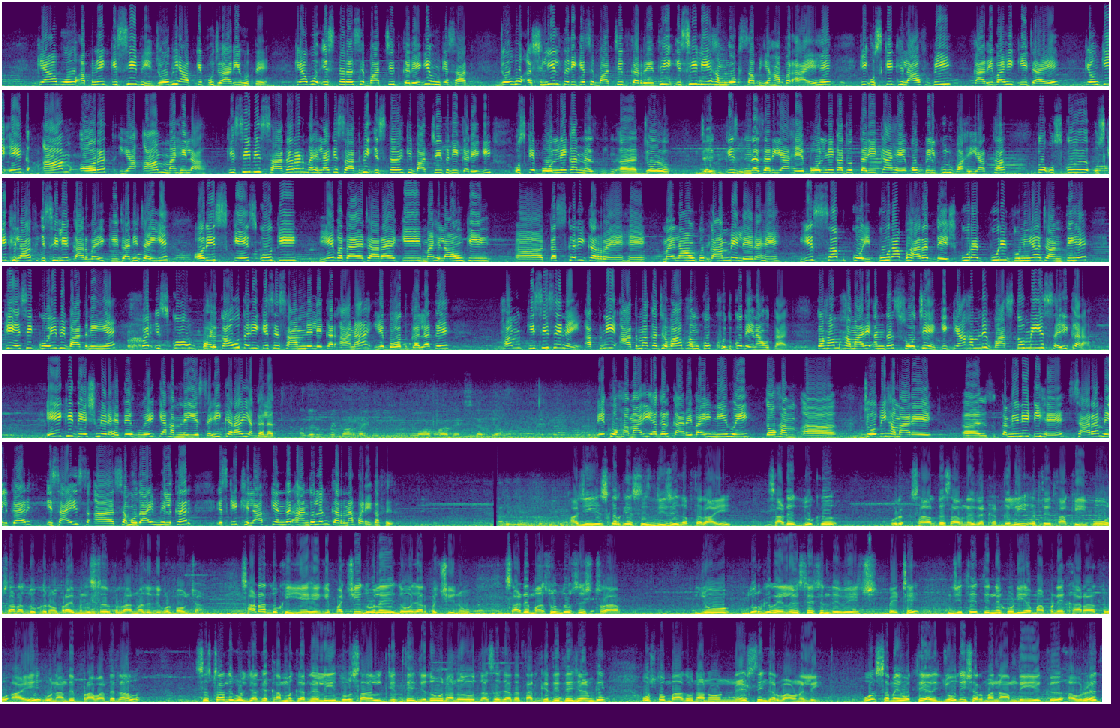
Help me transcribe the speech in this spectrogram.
क्या वो अपने किसी भी जो भी आपके पुजारी होते हैं क्या वो इस तरह से बातचीत करेगी उनके साथ? जो वो अश्लील तरीके से बातचीत कर रही थी इसीलिए हम लोग सब यहाँ पर आए हैं कि उसके खिलाफ भी कार्यवाही की जाए क्योंकि एक आम औरत या आम महिला किसी भी साधारण महिला के साथ भी इस तरह की बातचीत नहीं करेगी। उसके बोलने का नज, जो किस नज़रिया है बोलने का जो तरीका है वो बिल्कुल वाहियात था। तो उसको, उसके खिलाफ इसीलिए कार्रवाई की जानी चाहिए। और इस केस को कि ये बताया जा रहा है कि महिलाओं की तस्करी कर रहे हैं, महिलाओं को काम में ले रहे हैं, ये सब कोई, पूरा भारत देश, पूरा, पूरी दुनिया जानती है कि ऐसी कोई भी बात नहीं है। पर इसको भड़काऊ तरीके से सामने लेकर आना, ये बहुत गलत है। हम किसी से नहीं अपनी आत्मा का जवाब हमको खुद को देना होता है। तो हम हमारे अंदर सोचें कि क्या हमने वास्तव में ये सही करा? एक ही देश में रहते हुए क्या हमने ये सही करा या गलत? अगर उन पर कार्रवाई नहीं हुई तो आपका नेक्स्ट स्टेप क्या? देखो हमारी अगर कार्रवाई नहीं हुई तो हम अ, जो भी हमारे कम्युनिटी है सारा मिलकर ईसाई समुदाय मिलकर इसके खिलाफ के अंदर आंदोलन करना पड़ेगा फिर। ਹਾਂਜੀ ਇਸ ਕਰਕੇ ਅਸੀਂ ਡੀਸੀ ਦਫ਼ਤਰ ਆਏ ਸਾਡੇ ਦੁੱਖ ਔਰ ਸਰ ਦੇ ਸਾਹਮਣੇ ਰੱਖਣ ਦੇ ਲਈ ਅਤੇ ਤਾਂ ਕਿ ਉਹ ਸਾਡਾ ਦੁੱਖ ਨੂੰ ਪ੍ਰਾਈਮ ਮਿਨਿਸਟਰ ਪ੍ਰਧਾਨ ਮੰਤਰੀ ਦੇ ਕੋਲ ਪਹੁੰਚਾਣ। ਸਾਡਾ ਦੁੱਖ ਇਹ ਹੈ ਕਿ 25 ਜੁਲਾਈ 2025 ਨੂੰ ਸਾਡੇ ਮਾਸੂਮ ਦੋ ਸਿਸਟਰਾਂ ਜੋ ਦੁਰਗ ਰੇਲਵੇ ਸਟੇਸ਼ਨ ਦੇ ਵਿੱਚ ਬੈਠੇ, ਜਿੱਥੇ ਤਿੰਨੇ ਕੁੜੀਆਂ ਆਪਣੇ ਖਾਰਾ ਤੋਂ ਆਏ, ਉਹਨਾਂ ਦੇ ਭਰਾਵਾਂ ਦੇ ਨਾਲ ਸਿਸਟਰਾਂ ਦੇ ਕੋਲ ਜਾ ਕੇ ਕੰਮ ਕਰਨ ਲਈ 2 ਸਾਲ ਜਿੱਤੇ ਜਦੋਂ ਉਹਨਾਂ ਨੂੰ 10000 ਦਾ ਤਨਖਾਹ ਦਿੱਤੇ ਜਾਣਗੇ ਉਸ ਤੋਂ ਬਾਅਦ ਉਹਨਾਂ ਨੂੰ ਨਰਸਿੰਗ ਕਰਵਾਉਣ ਲਈ। ਉਸ ਸਮੇਂ ਉੱਥੇ ਆਈ ਜੋਤੀ ਸ਼ਰਮਾ ਨਾਮ ਦੀ ਇੱਕ ਔਰਤ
